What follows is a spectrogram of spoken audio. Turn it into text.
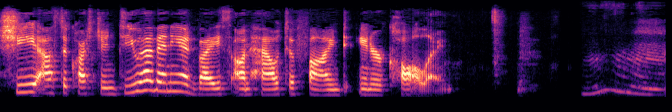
She asked a question Do you have any advice on how to find inner calling? Hmm.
